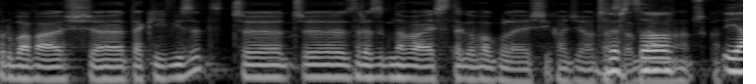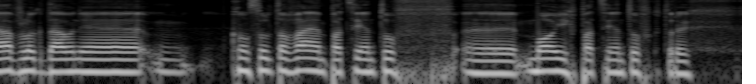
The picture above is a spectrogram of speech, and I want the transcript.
Próbowałeś e, takich wizyt, czy, czy zrezygnowałeś z tego w ogóle, jeśli chodzi o czas Wiesz na przykład? Ja w lockdownie mm, konsultowałem pacjentów, y, moich pacjentów, których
